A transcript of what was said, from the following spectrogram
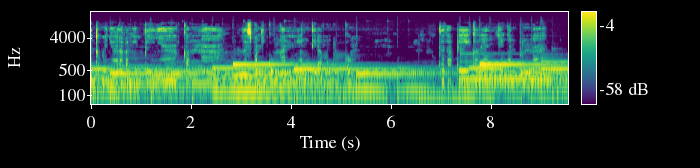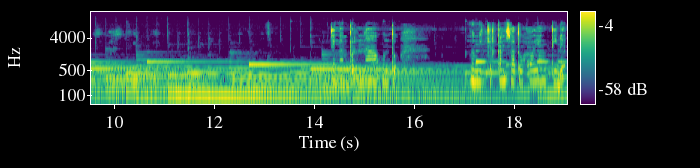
untuk menyuarakan mimpinya karena respon Tetapi kalian jangan pernah. Jangan pernah untuk memikirkan suatu hal yang tidak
